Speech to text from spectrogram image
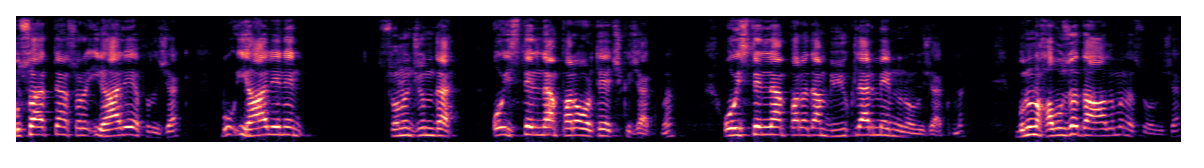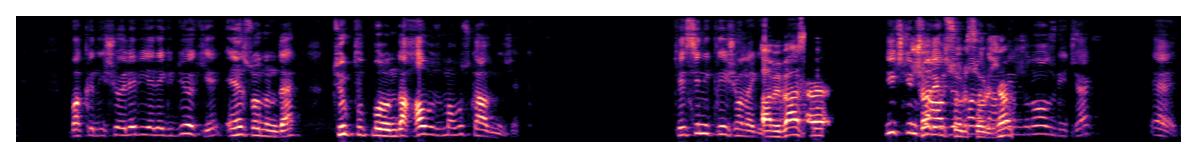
bu saatten sonra ihale yapılacak. Bu ihalenin sonucunda o istenilen para ortaya çıkacak mı? O istenilen paradan büyükler memnun olacak mı? Bunun havuza dağılımı nasıl olacak? Bakın iş öyle bir yere gidiyor ki en sonunda Türk futbolunda havuz mavuz kalmayacak. Kesinlikle iş ona gidiyor. Abi ben sana Hiç kimse şöyle bir soru soracağım. memnun olmayacak. Evet.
